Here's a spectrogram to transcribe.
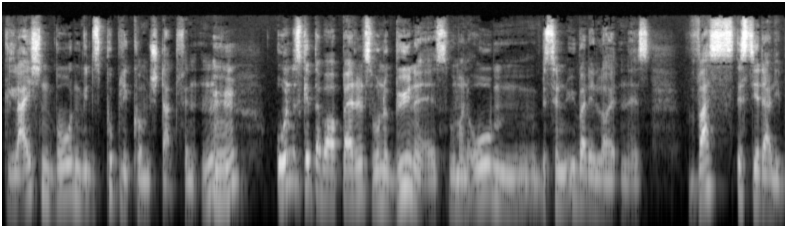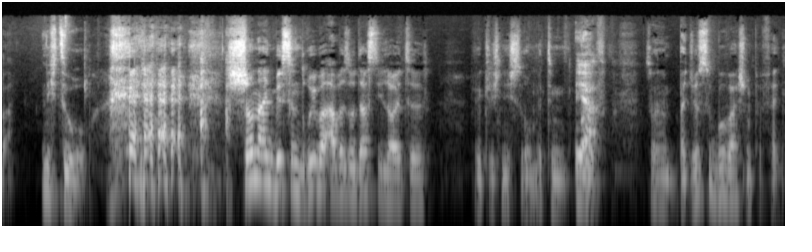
gleichen Boden wie das Publikum stattfinden. Und es gibt aber auch Battles, wo eine Bühne ist, wo man oben ein bisschen über den Leuten ist. Was ist dir da lieber? Nicht zu hoch. Schon ein bisschen drüber, aber so, dass die Leute wirklich nicht so mit dem Kopf. Ja. Sondern bei Jusubu war schon perfekt.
